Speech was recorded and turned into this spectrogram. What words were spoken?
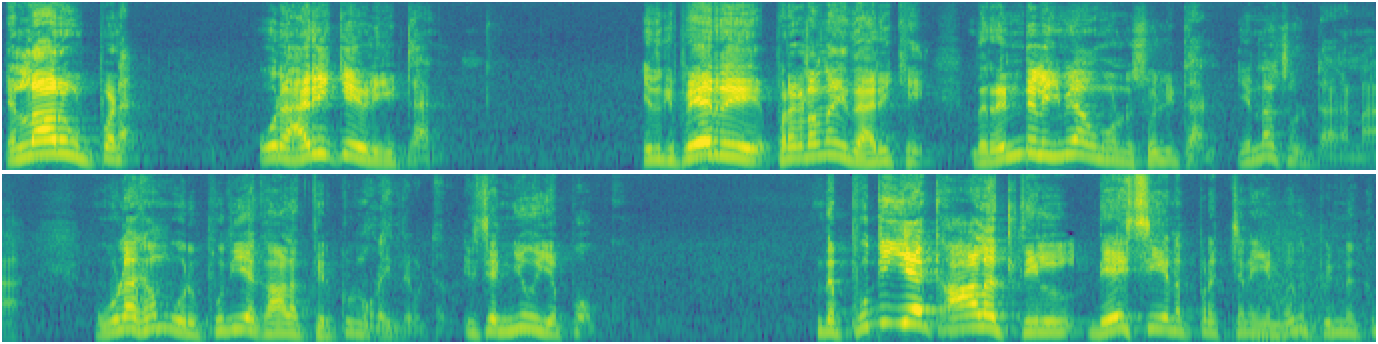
எல்லாரும் உட்பட ஒரு அறிக்கை வெளியிட்டாங்க. இதுக்கு பேர் பிரகடனம் இது அறிக்கை. இந்த ரெண்டுலேயுமே அவங்க ஒன்று சொல்லிட்டாங்க. என்ன சொல்லிட்டாங்கன்னா உலகம் ஒரு புதிய காலத்திற்குள் நுழைந்து விட்டது இட்ஸ் எ நியூ எப்போக் இந்த புதிய காலத்தில் தேசிய இன பிரச்சனை என்பது பின்னுக்கு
